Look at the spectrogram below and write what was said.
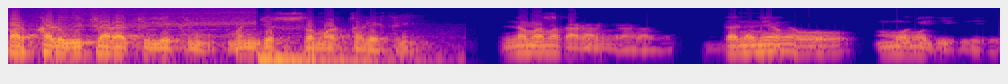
परखड विचाराची लेखणी म्हणजे समर्थ लेखणी. नमस्कार मित्रांनो. धन्य हो मोदीजी.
